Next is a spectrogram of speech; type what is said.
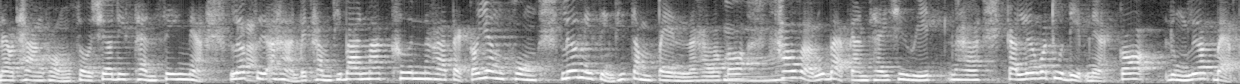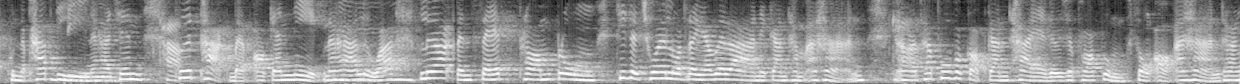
แนวทางของ social distancing เนี่ยเลือกค่ะซื้ออาหารไปทำที่บ้านมากขึ้นนะคะ แต่ก็ยังคงเลือกในสิ่งที่จำเป็นนะคะ แล้วก็อืมเข้ากับรูปแบบการใช้ชีวิตนะคะ การเลือกวัตถุดิบเนี่ยก็ลงเลือกแบบคุณภาพดีนะคะ เช่นค่ะพืชผักแบบออร์แกนิกนะคะอืมหรือว่าเลือกเป็นเซตพร้อมปรุงที่จะช่วยลดระยะเวลาในการทำอาหารนะคะค่ะถ้าผู้ประกอบการไทยโดยเฉพาะกลุ่มส่งออกอาหารทั้ง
